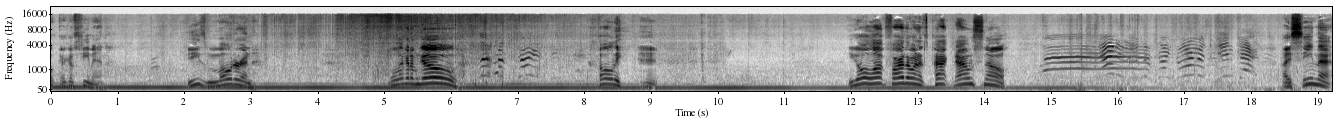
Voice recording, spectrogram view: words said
Oh, here comes T-Man. He's motoring. Look at him go. Holy. You go a lot farther when it's packed down snow. I seen that.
